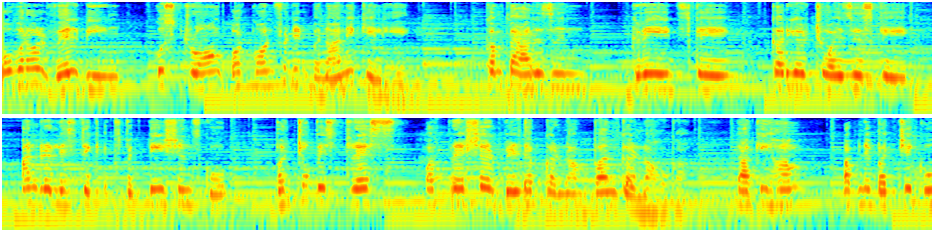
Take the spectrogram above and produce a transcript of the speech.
overall well being को स्ट्रॉन्ग और कॉन्फिडेंट बनाने के लिए कंपैरिजन ग्रेड्स के करियर चॉइसेस के अनरियलिस्टिक एक्सपेक्टेशंस को बच्चों पे स्ट्रेस और प्रेशर बिल्डअप करना बंद करना होगा, ताकि हम अपने बच्चे को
